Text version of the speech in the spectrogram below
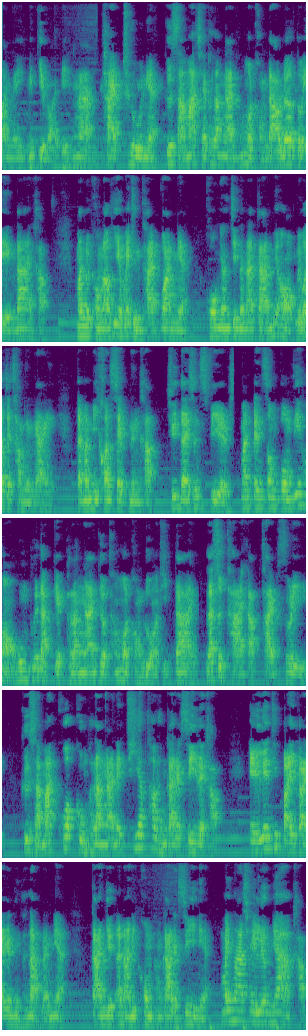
1 ในอีกไม่กี่ร้อยปีข้างหน้า Type 2 เนี่ยคือสามารถใช้พลังงานทั้งหมดของดาวฤกษ์ตัวเองได้ครับ มนุษย์ของเราที่ยังไม่ถึง Type 1 เนี่ย คงยังจินตนาการไม่ออกเลยว่าจะทำยังไง แต่มันมีคอนเซปต์หนึ่งครับ ชื่อ Dyson Spheres มันเป็นทรงกลมที่ห่อหุ้มเพื่อดักเก็บพลังงานเกือบทั้งหมดของดวงอาทิตย์ได้ และสุดท้ายครับ Type 3 คือสามารถควบคุมพลังงานได้เทียบเท่าทั้งกาแล็กซี่เลยครับ เอเลี่ยนที่ไปไกลกันถึงขนาดนั้นเนี่ย การยึดอาณานิคมทั้งกาแล็กซี่เนี่ยไม่น่าใช่เรื่องยากครับ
